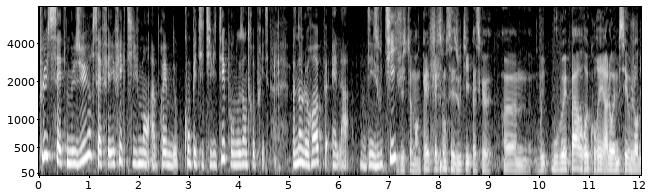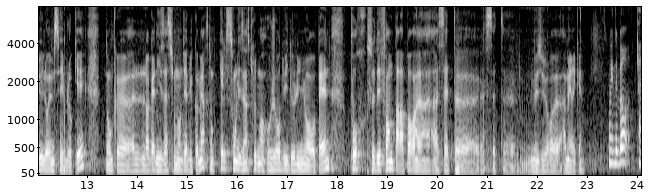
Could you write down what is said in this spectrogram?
plus cette mesure, ça fait effectivement un problème de compétitivité pour nos entreprises. Maintenant, l'Europe, elle a des outils. Justement, quels, sont ces outils? Parce que euh, vous ne pouvez pas recourir à l'OMC aujourd'hui, l'OMC est bloqué, donc euh, l'Organisation mondiale du commerce. Donc quels sont les instruments aujourd'hui de l'Union européenne pour se défendre par rapport à, cette, euh, cette mesure américaine? Oui, d'abord, euh,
